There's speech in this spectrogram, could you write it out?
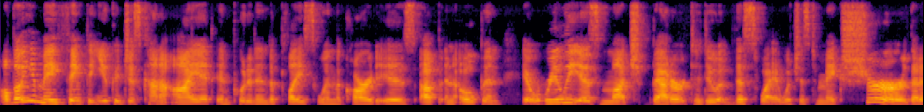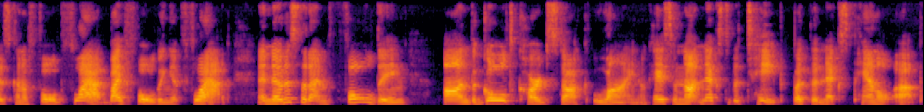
Although you may think that you could just kind of eye it and put it into place when the card is up and open, it really is much better to do it this way, which is to make sure that it's going to fold flat by folding it flat. And notice that I'm folding on the gold cardstock line, okay? So not next to the tape, but the next panel up.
